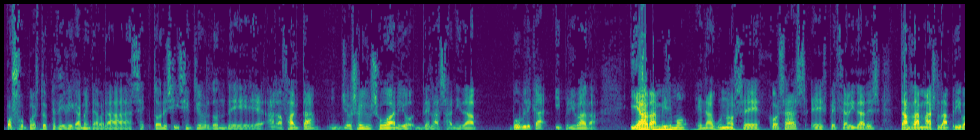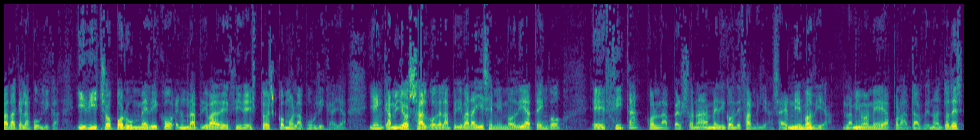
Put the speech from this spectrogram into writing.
por supuesto, específicamente habrá sectores y sitios donde eh, haga falta. Yo soy usuario de la sanidad pública y privada. Y ahora mismo, en algunas eh, cosas, eh, especialidades, tarda más la privada que la pública. Y dicho por un médico en una privada, es decir, esto es como la pública ya. Y en cambio, yo salgo de la privada y ese mismo día tengo eh, cita con la persona médico de familia. O sea, el mismo día, la misma media por la tarde, ¿no? Entonces,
